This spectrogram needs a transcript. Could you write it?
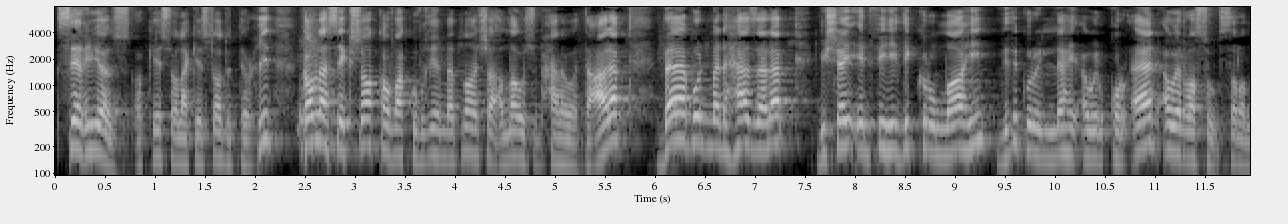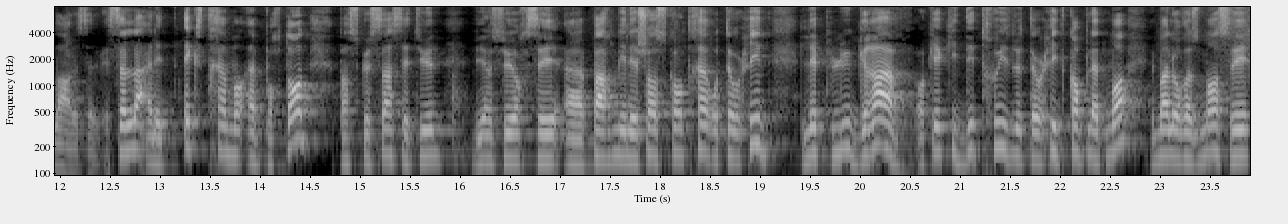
sérieuse ok, sur la question du tawhid, comme la section qu'on va couvrir maintenant, inshallah subhanahu wa ta'ala. Babun man hazala bi shay'in fihi dhikrullahi, bi dhikrillahi aw al-Qur'an aw al-Rasul sallallahu alayhi wa sallam. Et celle-là, elle est extrêmement importante parce que ça, c'est une, bien sûr, c'est euh, parmi les choses contraires au tawhid les plus graves, ok, qui détruisent le tawhid complètement. Et malheureusement, c'est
